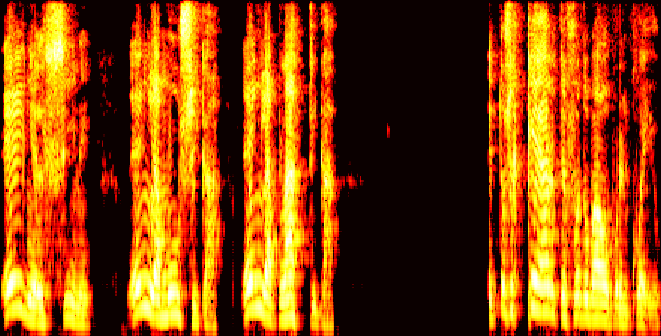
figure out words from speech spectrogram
en el cine, en la música, en la plástica. Entonces, ¿qué arte fue tomado por el cuello?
